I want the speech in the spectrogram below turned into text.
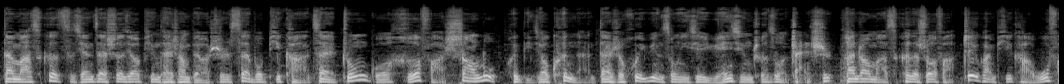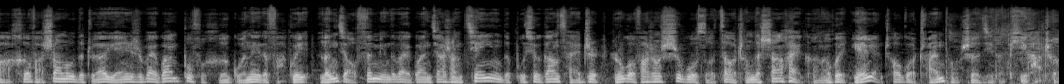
但马斯克此前在社交平台上表示，赛博皮卡在中国合法上路会比较困难，但是会运送一些原型车做展示。按照马斯克的说法，这款皮卡无法合法上路的主要原因是外观不。符合国内的法规，棱角分明的外观加上坚硬的不锈钢材质，如果发生事故所造成的伤害可能会远远超过传统设计的皮卡车。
